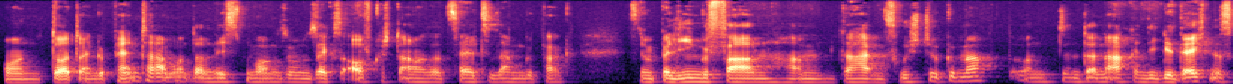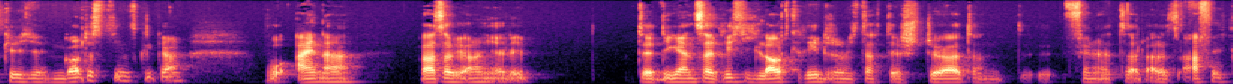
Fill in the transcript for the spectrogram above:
und dort dann gepennt haben und am nächsten Morgen so um sechs aufgestanden, unser Zelt zusammengepackt sind nach Berlin gefahren, haben daheim ein Frühstück gemacht und sind danach in die Gedächtniskirche in den Gottesdienst gegangen, wo einer, was habe ich auch noch nicht erlebt, der die ganze Zeit richtig laut geredet und ich dachte, der stört und findet halt alles affig.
